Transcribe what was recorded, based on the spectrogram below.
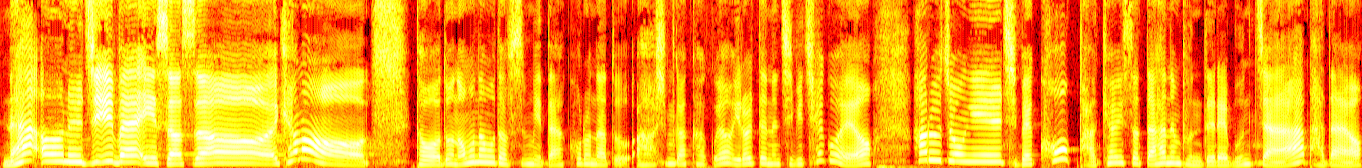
나 오늘 집에 있었어. 컴온. 더워도 너무너무 덥습니다. 코로나도 아, 심각하고요. 이럴 때는 집이 최고예요. 하루 종일 집에 콕 박혀 있었다 하는 분들의 문자 받아요.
